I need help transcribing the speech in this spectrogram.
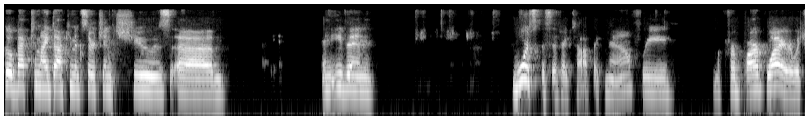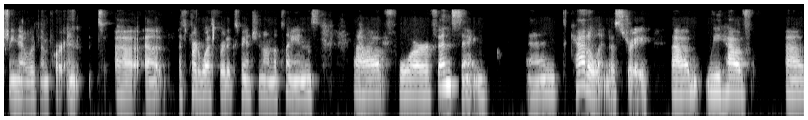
go back to my document search and choose um, an even more specific topic now. If we look for barbed wire, which we know is important uh, uh, as part of westward expansion on the plains uh, for fencing. and cattle industry. Um, we have uh,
